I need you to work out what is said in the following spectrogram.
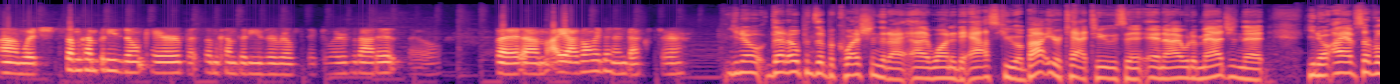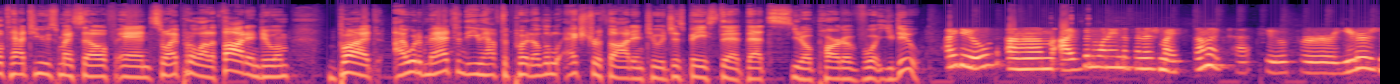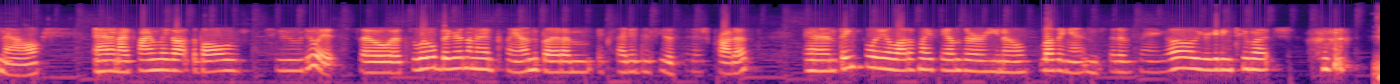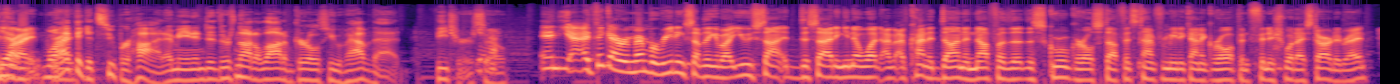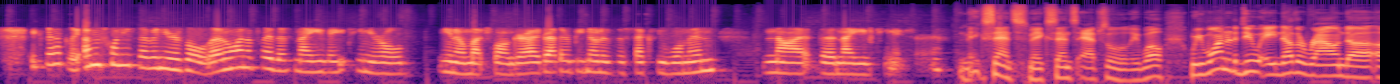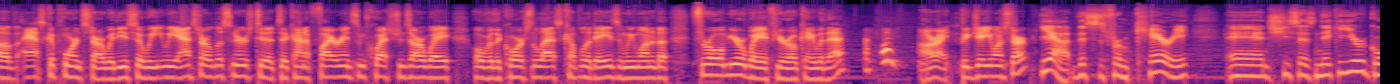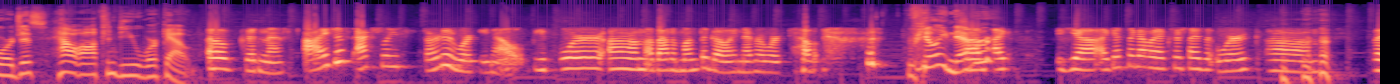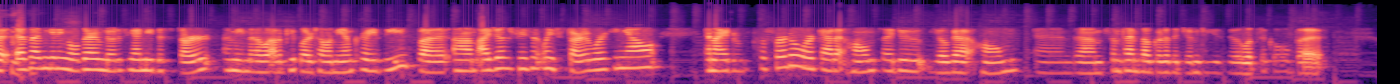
um, which some companies don't care, but some companies are real sticklers about it. So, but um, I, I've only been in Dexter. You know, that opens up a question that I, I wanted to ask you about your tattoos. And, and I would imagine that, you know, I have several tattoos myself. And so I put a lot of thought into them. But I would imagine that you have to put a little extra thought into it just based that that's, you know, part of what you do. I do. Um, I've been wanting to finish my stomach tattoo for years now, and I finally got the balls to do it. So it's a little bigger than I had planned, but I'm excited to see the finished product. And thankfully, a lot of my fans are, you know, loving it instead of saying, "Oh, you're getting too much." Yeah. Right, Well, I think it's super hot. I mean, and there's not a lot of girls who have that feature. Yeah. So. And yeah, I think I remember reading something about you deciding, you know what, I've, I've kind of done enough of the, the schoolgirl stuff. It's time for me to kind of grow up and finish what I started, right? Exactly. I'm 27 years old. I don't want to play this naive 18 year old, you know, much longer. I'd rather be known as the sexy woman, not the naive teenager. Makes sense. Makes sense. Absolutely. Well, we wanted to do another round uh, of Ask a Porn Star with you. So we, we asked our listeners to, to kind of fire in some questions our way over the course of the last couple of days, and we wanted to throw them your way if you're okay with that. Of course. All right. Big J, you want to start? Yeah, this is from Carrie, and she says, Nikki, you're gorgeous. How often do you work out? Oh goodness! I just actually started working out before um, about a month ago. I never worked out. Really? Never? um, I yeah, I guess I got my exercise at work. Um, but as I'm getting older, I'm noticing I need to start. I mean, a lot of people are telling me I'm crazy, but um, I just recently started working out, and I'd prefer to work out at home. So I do yoga at home, and um, sometimes I'll go to the gym to use the elliptical, but.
